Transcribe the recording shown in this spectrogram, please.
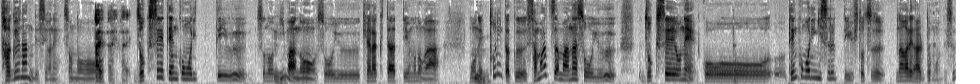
タグなんですよね。その、はいはいはい。属性てんこ盛りっていう、そのうん今のそういうキャラクターっていうものが、もうね、うん。とにかく様々なそういう属性をね、こう、てんこ盛りにするっていう一つ流れがあると思うんです。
